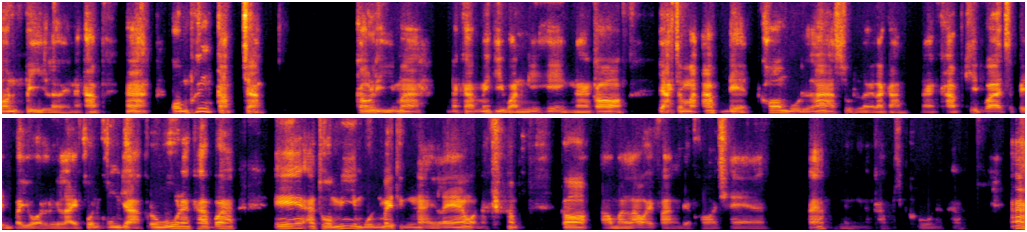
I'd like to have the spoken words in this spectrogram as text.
ต้นปีเลยนะครับผมเพิ่งกลับจากเกาหลีมานะครับ ไม่กี่วันนี้เองนะก็ อยากจะมาอัปเดตข้อมูลล่าสุดเลยละกันนะครับ คิดว่าจะเป็นประโยชน์หรือหลายคนคงอยากรู้นะครับว่า เอออะโทมี่หมุนไปถึงไหนแล้วนะครับ ก็เอามาเล่าให้ฟังเดี๋ยวขอแชร์แป๊บหนึ่งนะครับสักครู่นะครับอะ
